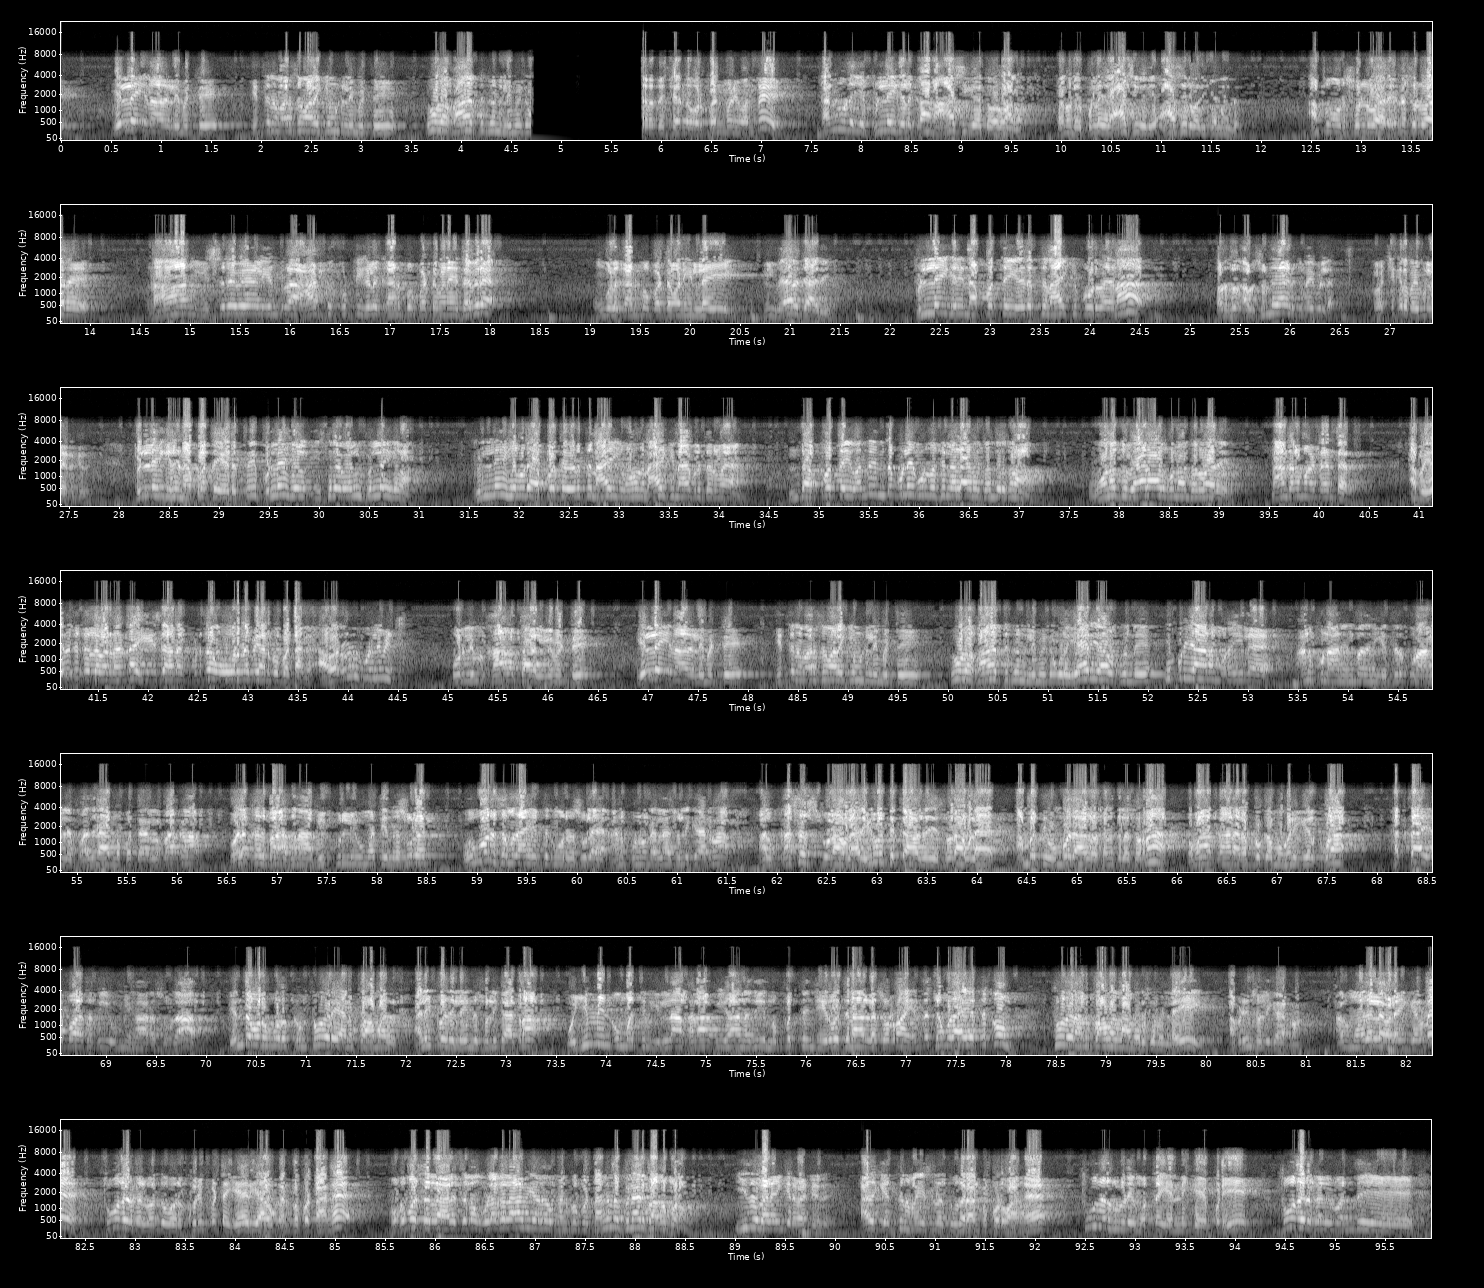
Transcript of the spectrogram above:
எல்லையினால லிமிட் இத்தனை வருஷம் வரைக்கும் லிமிட் இவ்வளவு காலத்துக்கு லிமிட் சேர்ந்த ஒரு பெண்மணி வந்து தன்னுடைய பிள்ளைகளுக்காக ஆசி வருவாங்க தன்னுடைய பிள்ளைகளை ஆசீர்வதி ஆசீர்வதிக்கணும் அப்ப அவர் சொல்லுவாரு என்ன சொல்லுவாரு? நான் இஸ்ரவேல் என்ற ஆட்டுக்குட்டிகளுக்கு அனுப்பப்பட்டவனே தவிர உங்களுக்கு அனுப்பப்பட்டவன் இல்லை. நீ வேற ஜாதி. பிள்ளைகளின் அப்பத்தை எடுத்து நாய்க்கு போடுவேனா? அவர் அவர் சொன்னதா இருக்கு பைபிள்ல? வச்சுக்கிற பைபிள்ல இருக்குது. பிள்ளைகளின் அப்பத்தை எடுத்து பிள்ளைகள் இஸ்ரேவேல் பிள்ளைகளாம். பிள்ளைகளுடைய அப்பத்தை எடுத்து நாய்க்கு உனக்கு நாய்க்கு நான் எப்படி தருவேன்? இந்த அப்பத்தை வந்து இந்த பிள்ளை கொடுக்க சொல்லி எல்லாரும் தந்திருக்கலாம். உனக்கு வேற ஆள் கொண்டாந்து தருவாரு. நான் தர மாட்டேன்ட்டார். அப்ப எதுக்கு சொல்ல வர்றேன்னா ஈசான இப்படிதான் ஒவ்வொரு நபி அனுப்பப்பட்டாங்க. அவருக்கு ஒரு லிமிட் ஒரு லிமிட் காலத்தால் லிமிட் எல்லையினால் லிமிட் இத்தனை வருஷம் வரைக்கும் லிமிட் இவ்வளவு காலத்துக்கு லிமிட் இவ்வளவு ஏரியாவுக்கு இப்படியான முறையில அனுப்புனான் என்பதை நீங்க திருக்குறான்ல பதினாறு முப்பத்தாறுல பார்க்கலாம். வழக்கல் பாசனா பிக்குள்ளி உமத்தின் ரசூலன். ஒவ்வொரு சமுதாயத்துக்கும் ஒரு ரசூலை அனுப்பணும்னு எல்லாம் சொல்லி காட்டுறான். அது கசஸ் சூறாவுல அது இருபத்தி எட்டாவது சூறாவுல ஐம்பத்தி ஒன்பதாவது வசனத்துல சொல்றான் உமாக்கான ரப்புக்க முகலிகள் குழா ஹத்தா எபாதபி உம்மிஹா ரசூலா. எந்த ஒரு ஊருக்கும் தூதரை அனுப்பாமல் அளிப்பதில்லை என்று சொல்லி காட்டுறான். இம்மின் உம்மத்தின் இல்லா ஹலாபிஹா நதி முப்பத்தஞ்சு இருபத்தி நாலுல சொல்றான். எந்த சமுதாயத்துக்கும் தூதர் அனுப்பாமல் நாம் இருக்கவில்லை அப்படின்னு சொல்லி காட்டுறான். அப்ப முதல்ல விளங்கிக்கிறது தூதர்கள் வந்து ஒரு குறிப்பிட்ட ஏரியாவுக்கு அனுப்பப்பட்டாங்க. முகமது சல்லா அலிசல்லாம் உலகளாவிய அளவுக்கு அனுப்பப்பட்டாங்கன்னு பின்னாடி பார்க்க போறோம். இது விளங்கிற வேண்டியது. அதுக்கு எத்தனை வயசுல தூதர் அனுப்பப்படுவாங்க? தூதர்களுடைய மொத்த எண்ணிக்கை எப்படி? தூதர்கள் வந்து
